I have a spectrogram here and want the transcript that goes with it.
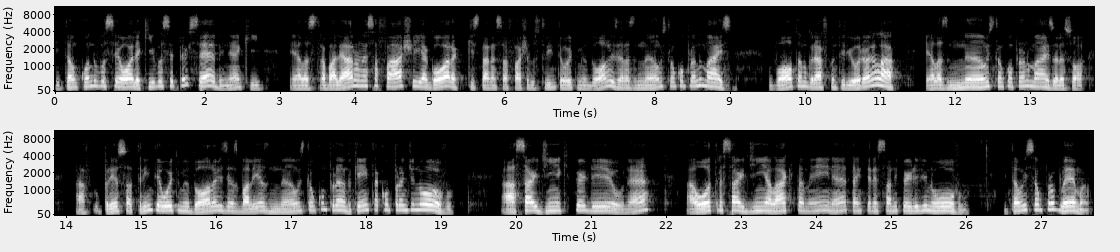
Então, quando você olha aqui, você percebe, né, que elas trabalharam nessa faixa e agora que está nessa faixa dos 38 mil dólares, elas não estão comprando mais. Volta no gráfico anterior e olha lá, elas não estão comprando mais, olha só. A, o preço a 38 mil dólares e as baleias não estão comprando. Quem está comprando de novo? A sardinha que perdeu, né? A outra sardinha lá que também está né, tá interessada em perder de novo. Então isso é um problema.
